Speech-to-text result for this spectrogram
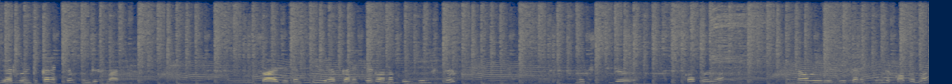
we are going to connect them in this manner. So as you can see we have connected one of the zinc strips next to the copper one. And now we will be connecting the copper one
